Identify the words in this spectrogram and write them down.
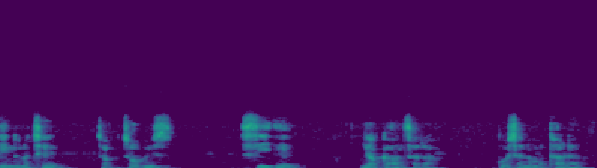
तीन दूना छः चौबीस, सी ए। ये आपका आंसर रहा। क्वेश्चन नंबर थर्ड है।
